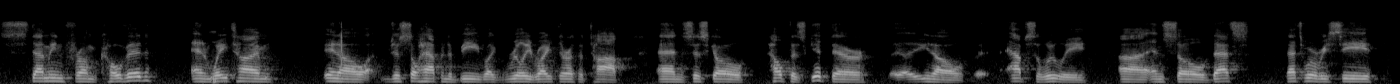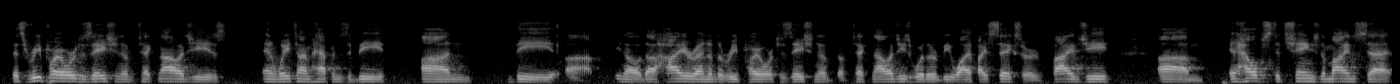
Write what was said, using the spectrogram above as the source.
stemming from COVID and wait time, you know, just so happened to be like really right there at the top. And Cisco helped us get there, uh, you know, absolutely. Uh, and so that's that's where we see this reprioritization of technologies, and wait time happens to be on the uh, you know the higher end of the reprioritization of, of technologies, whether it be Wi-Fi 6 or 5G. Um, it helps to change the mindset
